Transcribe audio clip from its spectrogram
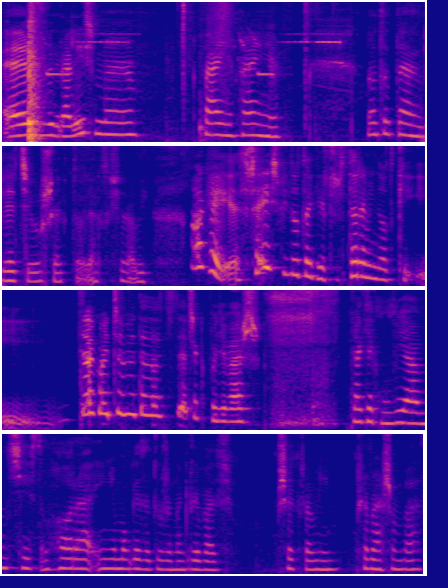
Es, wygraliśmy. Fajnie, fajnie. No to ten, wiecie już jak to, jak to się robi. Okej, jest 6 minutek, jeszcze 4 minutki i zakończymy ten odcineczek, ponieważ tak jak mówiłam, dzisiaj jestem chora i nie mogę za dużo nagrywać. Przykro mi, przepraszam Was.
